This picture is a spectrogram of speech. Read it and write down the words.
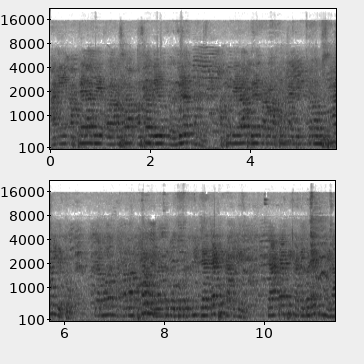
आणि आपल्याला वेळ असा असा वेळ मिळत नाही आपण वेळात वेळ काढून आपण हळदी कुंकाला उत्साहाने येतो त्यामुळं मला फार महिलांचं कौतुक मी ज्या ज्या ठिकाणी गेले त्या त्या ठिकाणी बऱ्याच महिला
